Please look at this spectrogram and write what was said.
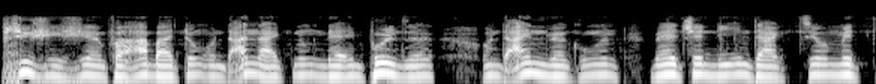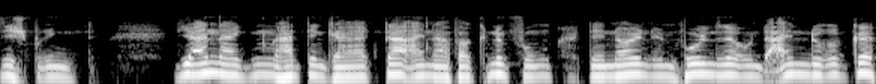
psychische Verarbeitung und Aneignung der Impulse und Einwirkungen, welche die Interaktion mit sich bringt. Die Aneignung hat den Charakter einer Verknüpfung der neuen Impulse und Eindrücke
